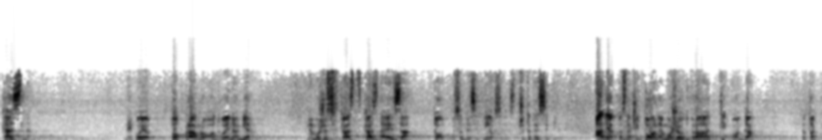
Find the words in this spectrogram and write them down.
Kazna. Nego je popravno odvojena mjera. Ne može se kazna, kazna je za to 80, nije 80, 40 je. Ali ako znači to ne može odvratiti, onda, je tako?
